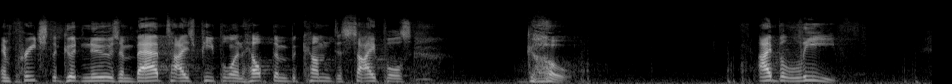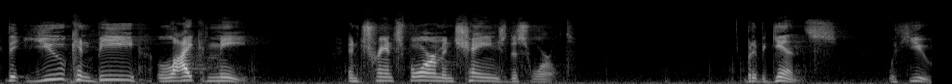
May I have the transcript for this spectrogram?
and preach the good news and baptize people and help them become disciples. Go. I believe that you can be like me and transform and change this world. But it begins with you.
